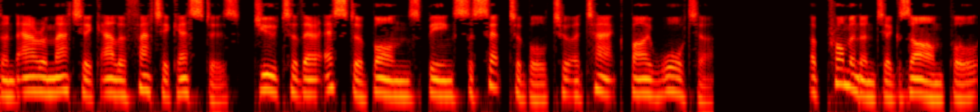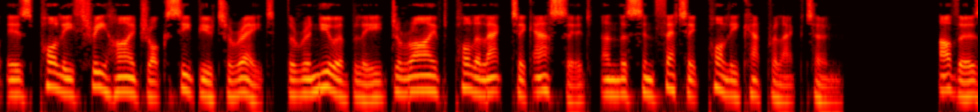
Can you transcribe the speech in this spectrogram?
and aromatic aliphatic esters, due to their ester bonds being susceptible to attack by water. A prominent example is poly-3-hydroxybutyrate, the renewably derived polylactic acid, and the synthetic polycaprolactone. Others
